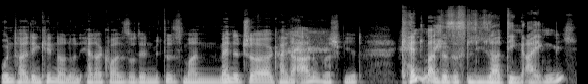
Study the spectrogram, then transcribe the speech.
und halt den Kindern und er da quasi so den Mittelsmann, Manager, keine Ahnung was spielt. Kennt man dieses lila Ding eigentlich?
